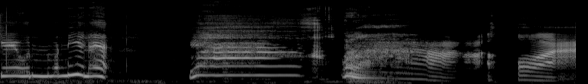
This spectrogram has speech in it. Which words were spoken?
แกวันวันนี้แหละว้าวว้าวว้าว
